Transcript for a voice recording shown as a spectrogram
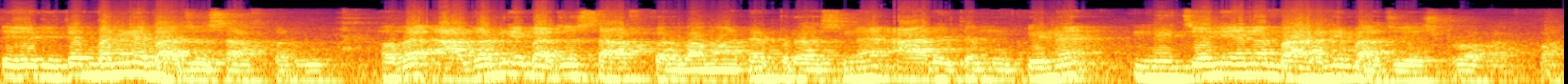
એ રીતે બંને બાજુ સાફ કરવું. હવે આગળની બાજુ સાફ કરવા માટે બ્રશને આ રીતે મૂકીને નીચેની અને બહારની બાજુએ સ્ટ્રોક આપવા.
